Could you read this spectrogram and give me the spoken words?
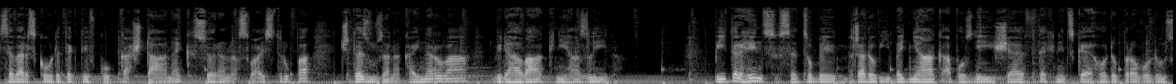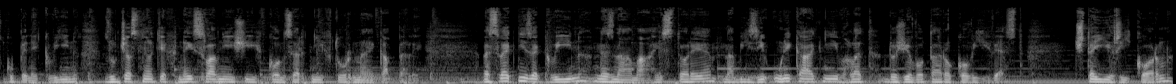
Severskou detektivku Kaštánek Sörena Svajstrupa čte Zuzana Kajnerová, vydává kniha Zlín. Peter Hinz se co by řadový bedňák a později šéf technického doprovodu skupiny Queen zúčastnil těch nejslavnějších koncertních turné kapely. Ve své knize Queen, neznámá historie, nabízí unikátní vhled do života rokových hvězd. Čte Jiří Korn,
